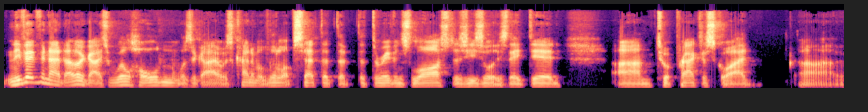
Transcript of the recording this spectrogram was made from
and they've even had other guys. Will Holden was a guy I was kind of a little upset that the that the Ravens lost as easily as they did. um, to a practice squad. Uh,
